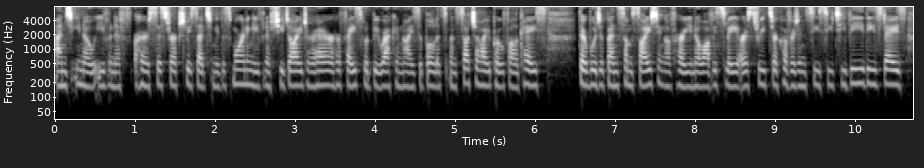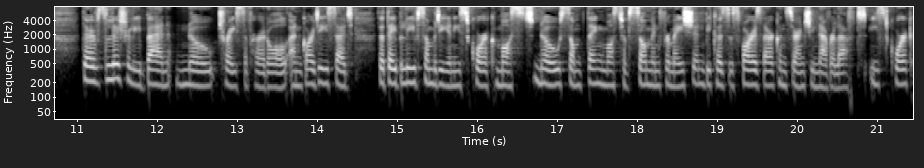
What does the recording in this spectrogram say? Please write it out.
And, you know, even if her sister actually said to me this morning, even if she dyed her hair, her face would be recognizable. It's been such a high profile case. There would have been some sighting of her. You know, obviously, our streets are covered in CCTV these days. There's literally been no trace of her at all. And Gardaí said that they believe somebody in East Cork must know something, must have some information, because as far as they're concerned, she never left East Cork.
